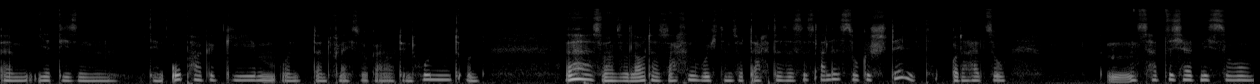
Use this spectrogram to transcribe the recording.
ähm, ihr diesen den Opa gegeben und dann vielleicht sogar noch den Hund und äh, es waren so lauter Sachen, wo ich dann so dachte, das ist alles so gestillt oder halt so, mm, es hat sich halt nicht so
